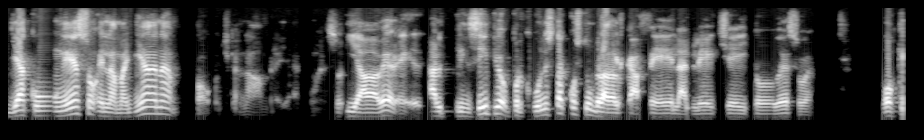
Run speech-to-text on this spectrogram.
Ya con eso en la mañana, oh, no, y a ver, eh, al principio, porque uno está acostumbrado al café, la leche y todo eso. Ok,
